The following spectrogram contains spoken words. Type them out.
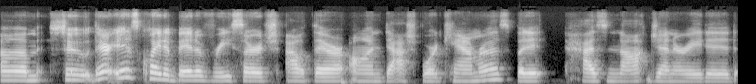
Um, so there is quite a bit of research out there on dashboard cameras, but it has not generated,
